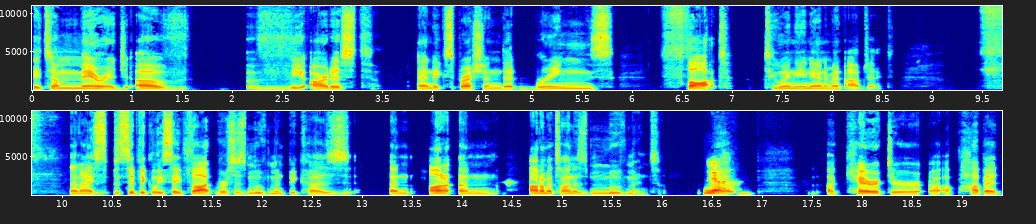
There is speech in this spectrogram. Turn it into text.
it's a marriage of the artist and expression that brings thought to an inanimate object and I specifically say thought versus movement because an an automaton is movement. Yeah. Um, a character, a, a puppet,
